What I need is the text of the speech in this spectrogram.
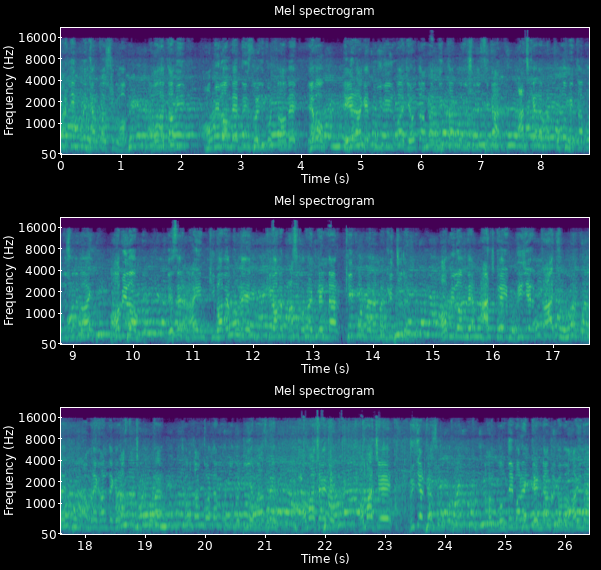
মাটি পরীক্ষার কাজ শুরু হবে। আমাদের দাবি, অবিলম্বে ব্রিজ তৈরি করতে হবে এবং এর আগে দুই দিন বা যেহেতু আমরা মিথ্যা প্রতিশ্রুতির শিকার আজকে আর আমরা কোনো মিথ্যা প্রতিশ্রুতি নয়, অবিলম্বে। দেশের আইন কীভাবে করে, কীভাবে পাস করবেন টেন্ডার কি করবেন আমরা কিচ্ছু জানি না। অবিলম্বে আজকে এই ব্রিজের কাজ আমরা এখান থেকে রাস্তা ছাড়বো না। যতক্ষণ না পর্যন্ত ডিএম আসবেন, ক্ষমা চাইবেন, ক্ষমা চেয়ে ব্রিজের কাজ শুরু করবেন। এখন বলতেই পারেন টেন্ডার এভাবে হয় না,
